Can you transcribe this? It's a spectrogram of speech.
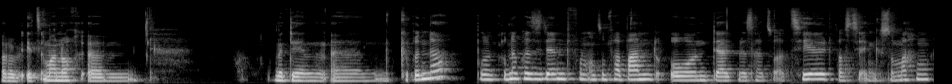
oder jetzt immer noch ähm, mit dem ähm, Gründer, Gründerpräsident von unserem Verband und der hat mir das halt so erzählt, was die eigentlich so machen.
